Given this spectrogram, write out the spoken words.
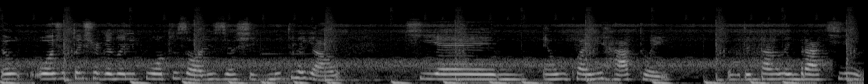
eu, hoje eu tô enxergando ele com outros olhos e eu achei muito legal. Que é, é um Anne Hathaway. Eu vou tentar lembrar aqui.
